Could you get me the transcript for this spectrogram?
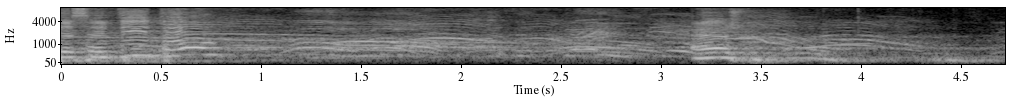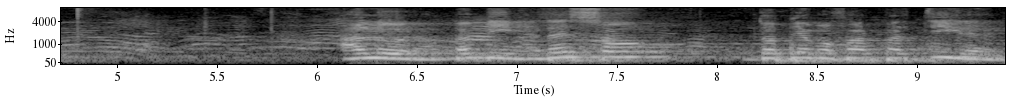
Avete sentito? Eh, allora, bambini, adesso dobbiamo far partire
